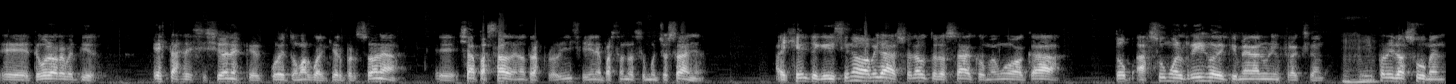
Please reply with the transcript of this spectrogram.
eh, te vuelvo a repetir estas decisiones que puede tomar cualquier persona, eh, ya ha pasado en otras provincias y viene pasando hace muchos años. Hay gente que dice, no, mira, yo el auto lo saco, me muevo acá, top, asumo el riesgo de que me hagan una infracción. Y por ahí lo asumen.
